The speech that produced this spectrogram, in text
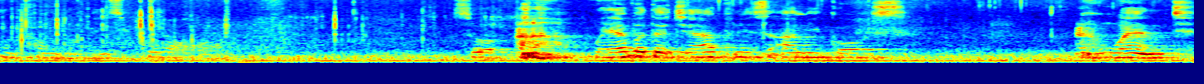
in front of his Buddha home. So wherever the Japanese army goes, went,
